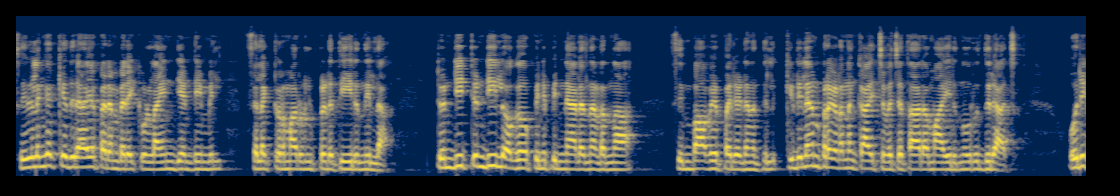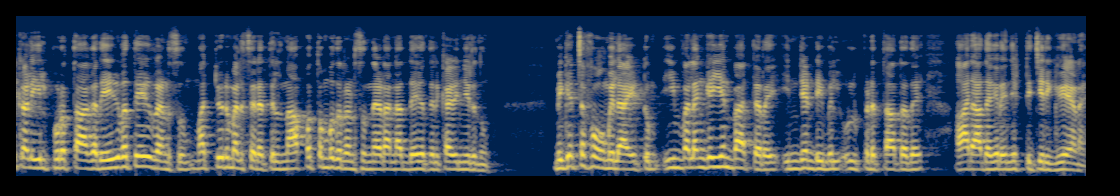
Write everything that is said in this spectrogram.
ശ്രീലങ്കയ്ക്കെതിരായ പരമ്പരയ്ക്കുള്ള ഇന്ത്യൻ ടീമിൽ സെലക്ടർമാർ ഉൾപ്പെടുത്തിയിരുന്നില്ല. ട്വന്റി ട്വന്റി ലോകകപ്പിന് പിന്നാലെ നടന്ന സിംബാബ്വെ പര്യടനത്തിൽ കിടിലൻ പ്രകടനം കാഴ്ചവെച്ച താരമായിരുന്നു ഋതുരാജ്. ഒരു കളിയിൽ പുറത്താകാതെ എഴുപത്തേഴ് റൺസും മറ്റൊരു മത്സരത്തിൽ നാൽപ്പത്തൊമ്പത് റൺസും നേടാൻ അദ്ദേഹത്തിന് കഴിഞ്ഞിരുന്നു. മികച്ച ഫോമിലായിട്ടും ഈ വലങ്കയ്യൻ ബാറ്ററെ ഇന്ത്യൻ ടീമിൽ ഉൾപ്പെടുത്താത്തത് ആരാധകരെ ഞെട്ടിച്ചിരിക്കുകയാണ്.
